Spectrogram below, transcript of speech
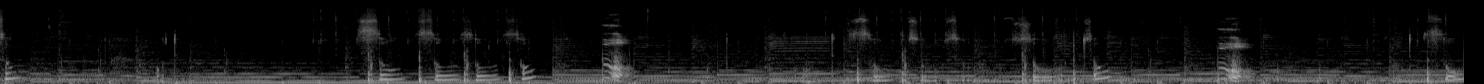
So. Und so, so, so, so. Oh. Und so, so, so, so und so. Oh. Und so,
